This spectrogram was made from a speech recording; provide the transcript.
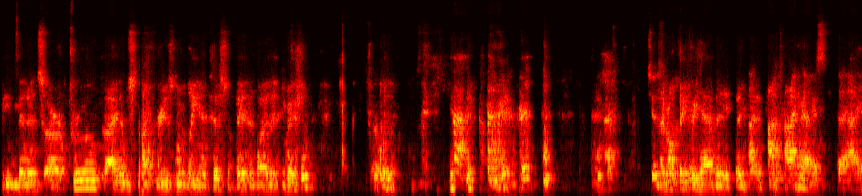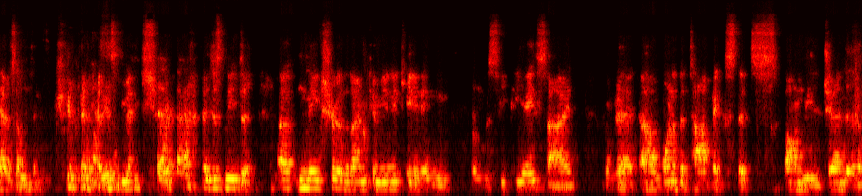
The minutes are approved, items not reasonably anticipated by the commission. I don't think we have anything. I, I I have, I have something. Just make sure. I just need to, uh, make sure that I'm communicating from the CPA side, that uh, one of the topics that's on the agenda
